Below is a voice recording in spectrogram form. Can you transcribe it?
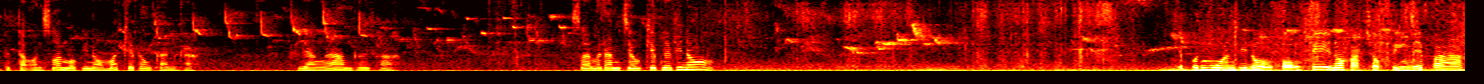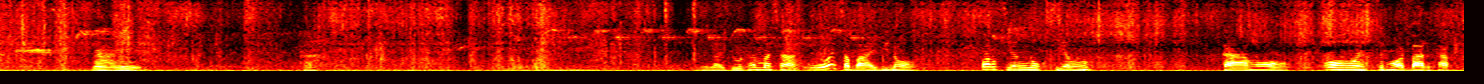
เป็นตาอ่อนซ้อนมาพี่น้องมาเก็บต้องกันค่ะ อย่างงามด้วยค่ะสวยมาดามเจียวเก็บนะพี่น้อง เก็บบนมวนพี่น้องของฟรี่เนาะค่ะช้อปปิ้งในปลาหน้านี่ค่ะนี่แหละอยู่ธรรมชาติโอ้ยสบายพี่น้องฟังเสียงนกเสียงกาห้อง โอ้ยขึ้นหอดบ้านครับอีก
